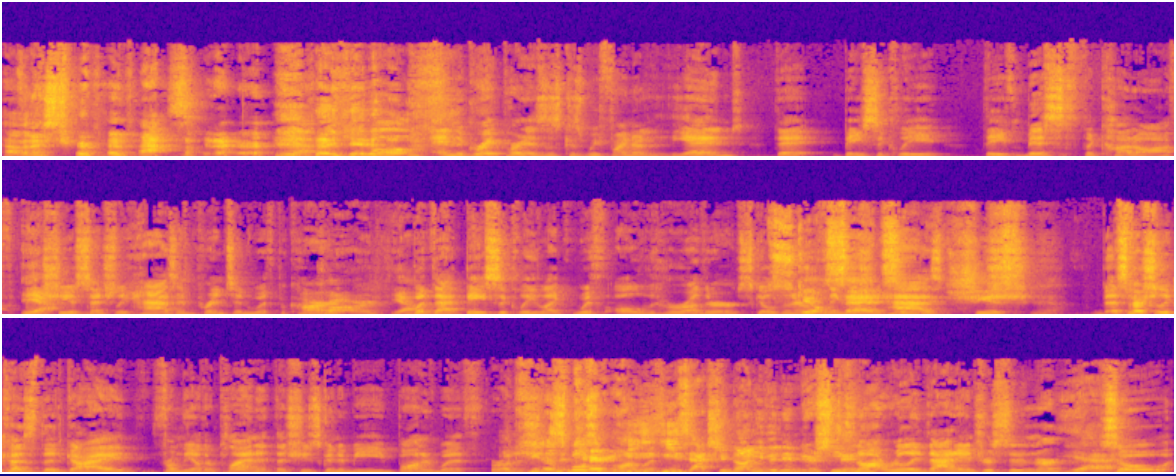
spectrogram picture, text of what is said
have a nice trip, ambassador. Yeah. you know, Well, and the great part is, is because we find out at the end that basically they've missed the cutoff, and Yeah. she essentially has imprinted with Picard. Picard, yeah. But that basically, like with all of her other skills and Skill everything that she has, she is. yeah. Especially because the guy from the other planet that she's going to be bonded with, or like, he doesn't supposed to care. be bonded He, with, he's actually not even interested. he's not really that interested in her. Yeah. So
